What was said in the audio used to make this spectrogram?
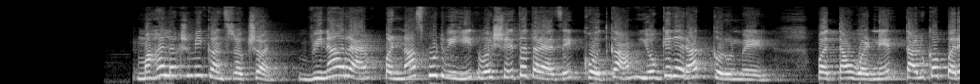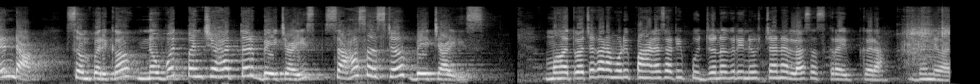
महालक्ष्मी कन्स्ट्रक्शन विना रॅम्प पन्नास फूट विहीर व शेततळ्याचे खोदकाम योग्य दरात करून मिळेल. पत्ता वडनेर तालुका परंडा. संपर्क नव्वद पंच्याहत्तर बेचाळीस सहासष्ट बेचाळीस. महत्त्वाच्या घडामोडी पाहण्यासाठी पूज्यनगरी न्यूज चॅनलला सबस्क्राईब करा. धन्यवाद.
